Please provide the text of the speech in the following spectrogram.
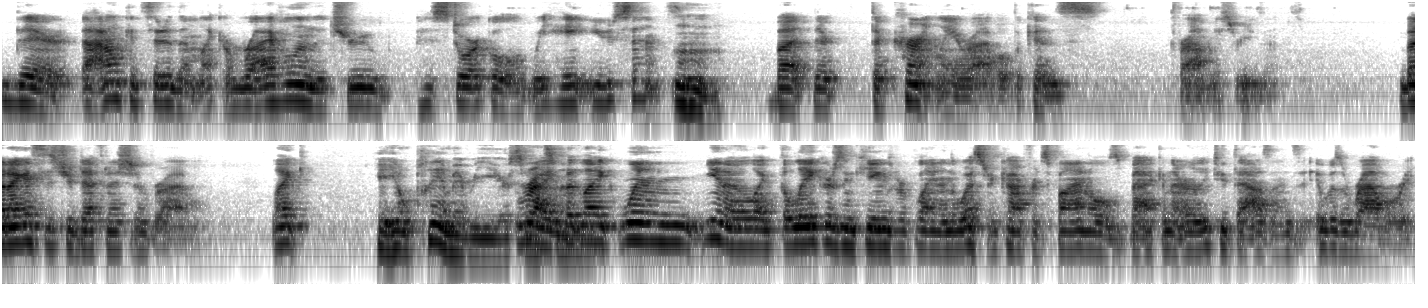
They're I don't consider them like a rival in the true historical we hate you sense, Mm-hmm. but they're they're currently a rival because for obvious reasons. But I guess it's your definition of rival. Like Yeah, you don't play them every year. So right, it's but like when you know, like the Lakers and Kings were playing in the Western Conference Finals back in the early 2000s, it was a rivalry,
